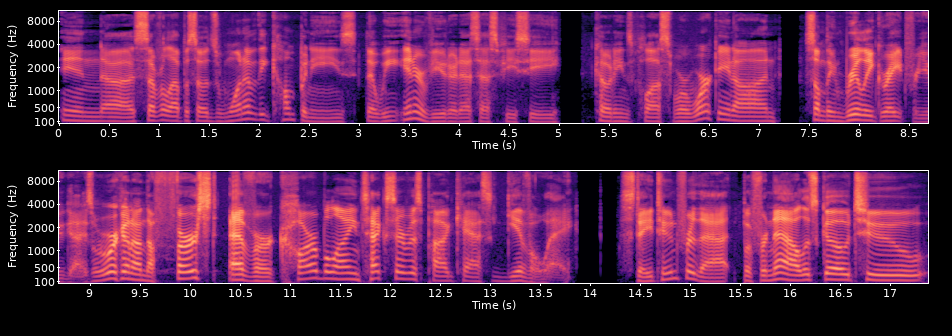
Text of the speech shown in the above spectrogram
in uh, several episodes, one of the companies that we interviewed at SSPC Coatings Plus, we're working on something really great for you guys. We're working on the first ever Carboline Tech Service Podcast giveaway. Stay tuned for that. But for now, let's go to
